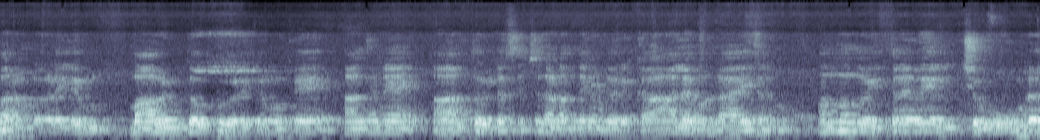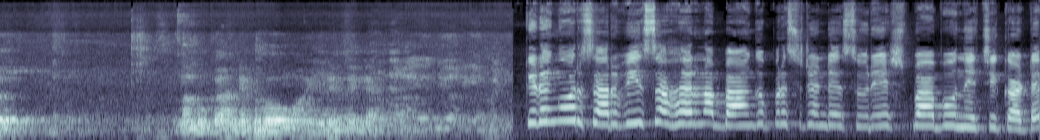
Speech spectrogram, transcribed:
പറമ്പുകളിലും മാവിൻ തോപ്പുകളിലുമൊക്കെ അങ്ങനെ ആർത്തുല്ലസിച്ച് നടന്നിരുന്ന ഒരു കാലമുണ്ടായിരുന്നു. അന്നൊന്നും ഇത്രമേൽ ചൂട് നമുക്ക് അനുഭവമായിരുന്നില്ല. കിടങ്ങൂർ സർവീസ് സഹകരണ bank president Suresh Babu Nechikkattu.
